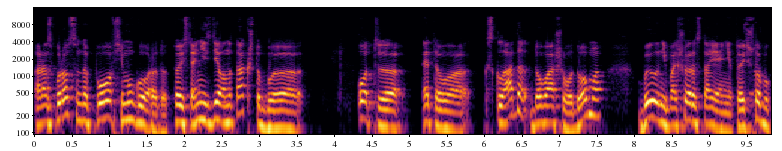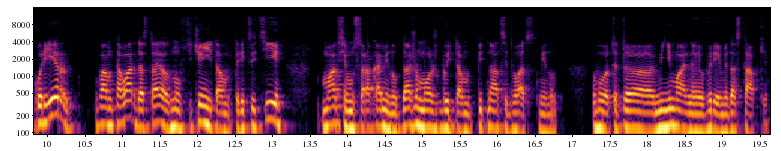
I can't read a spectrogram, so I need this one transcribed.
разбросаны по всему городу. То есть они сделаны так, чтобы от этого склада до вашего дома было небольшое расстояние. То есть, чтобы курьер вам товар доставил ну, в течение там, 30, максимум 40 минут, даже может быть там 15-20 минут. Вот, это минимальное время доставки.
